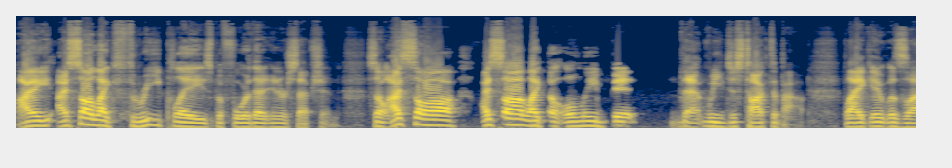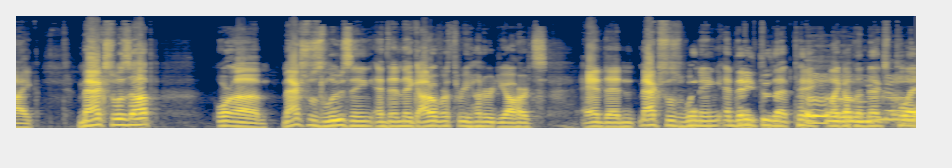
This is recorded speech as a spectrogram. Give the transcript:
I, I saw like three plays before that interception. So I saw I saw like the only bit that we just talked about. Like it was like Max was up or uh, Max was losing, and then they got over 300 yards, and then Max was winning, and then he threw that pick oh, like on the next no. play.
